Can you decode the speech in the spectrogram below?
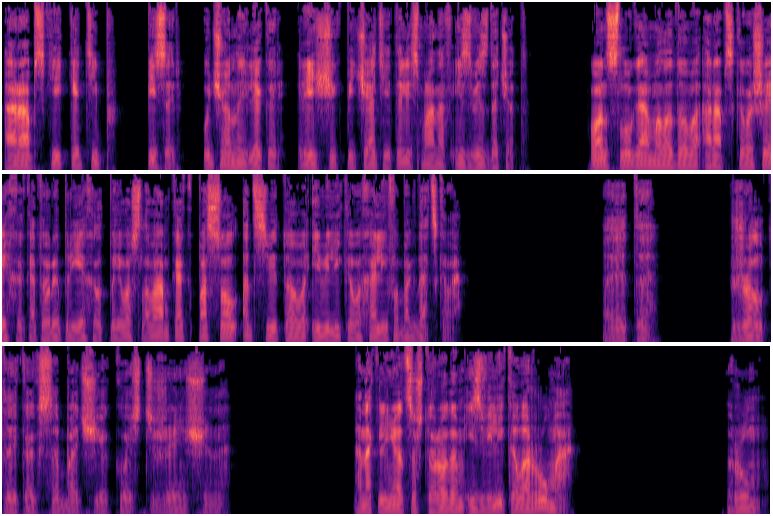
арабский кетип, писарь, Ученый, лекарь, резчик печати, талисманов и звездочет. Он слуга молодого арабского шейха, который приехал, по его словам, как посол от святого и великого халифа Багдадского. — А это желтая, как собачья кость, женщина. Она клянется, что родом из великого Рума. Рум.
